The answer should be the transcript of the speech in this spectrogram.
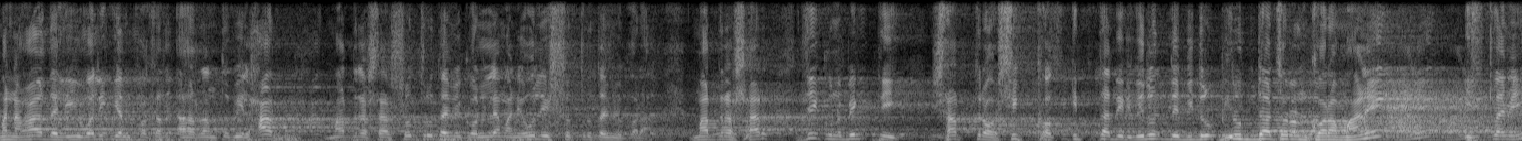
মানে আদ আলী ওয়ালিজ্ঞান ফাকাদ তবিল হাক। মাদ্রাসার শত্রুতামি করলে মানে অলির শত্রুতামি করা। মাদ্রাসার যে কোনো ব্যক্তি, ছাত্র, শিক্ষক ইত্যাদির বিরুদ্ধে বিরুদ্ধাচরণ করা মানে ইসলামী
